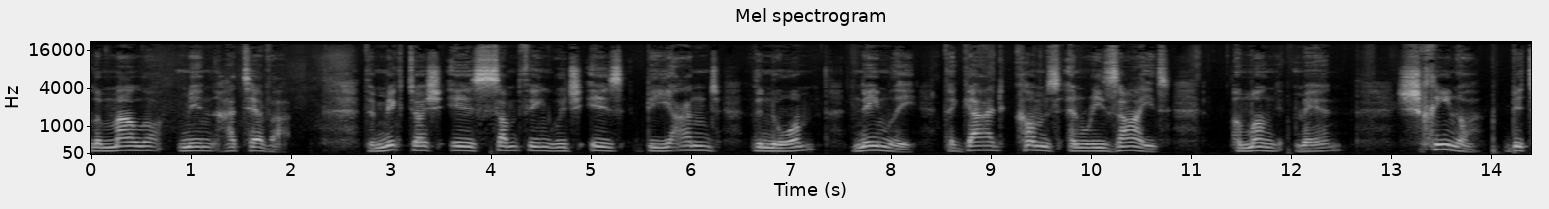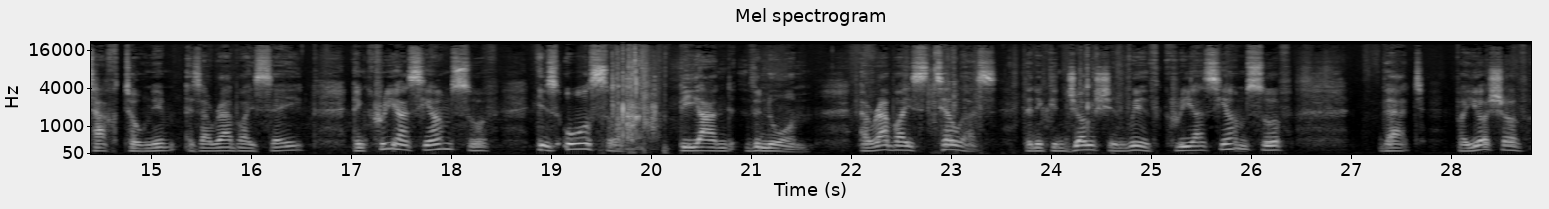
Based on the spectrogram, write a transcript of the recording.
Lamala min Hateva. The Mikdash is something which is beyond the norm, namely, that God comes and resides among man. Shechina bitachtonim, as our rabbis say, and Kriyas Yamsuf is also beyond the norm. Our rabbis tell us that in conjunction with Kriyas Yamsuf, that Vayoshav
